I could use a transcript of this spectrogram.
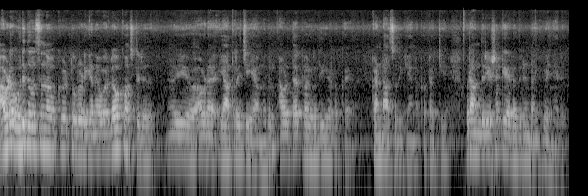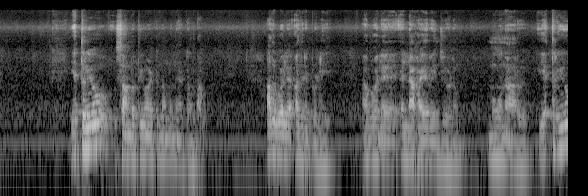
അവിടെ ഒരു ദിവസം നമുക്ക് ടൂർ അടിക്കാൻ ലോ കോസ്റ്റിൽ അവിടെ യാത്ര ചെയ്യാവുന്നതും അവിടുത്തെ പ്രകൃതികളൊക്കെ കണ്ടാസ്വദിക്കാനൊക്കെ പറ്റിയ ഒരു അന്തരീക്ഷം കേരളത്തിൽ ഉണ്ടാക്കി കഴിഞ്ഞാൽ എത്രയോ സാമ്പത്തികമായിട്ട് നമ്മൾ നേട്ടം ഉണ്ടാവും. അതുപോലെ അതിരപ്പള്ളി അതുപോലെ എല്ലാ ഹൈ റേഞ്ചുകളും മൂന്നാർ എത്രയോ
